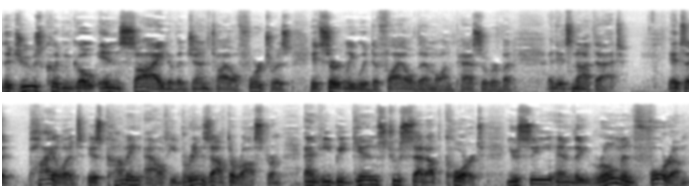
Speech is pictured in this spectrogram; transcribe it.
the Jews couldn't go inside of a Gentile fortress. It certainly would defile them on Passover, but it's not that. It's that Pilate is coming out. He brings out the rostrum and he begins to set up court. You see, in the Roman Forum,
